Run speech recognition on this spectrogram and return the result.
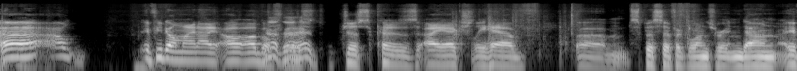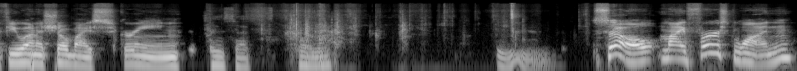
Uh, I'll if you don't mind, I I'll, I'll go No, first, go just because I actually have um, specific ones written down. If you want to show my screen, Princess. So my first one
